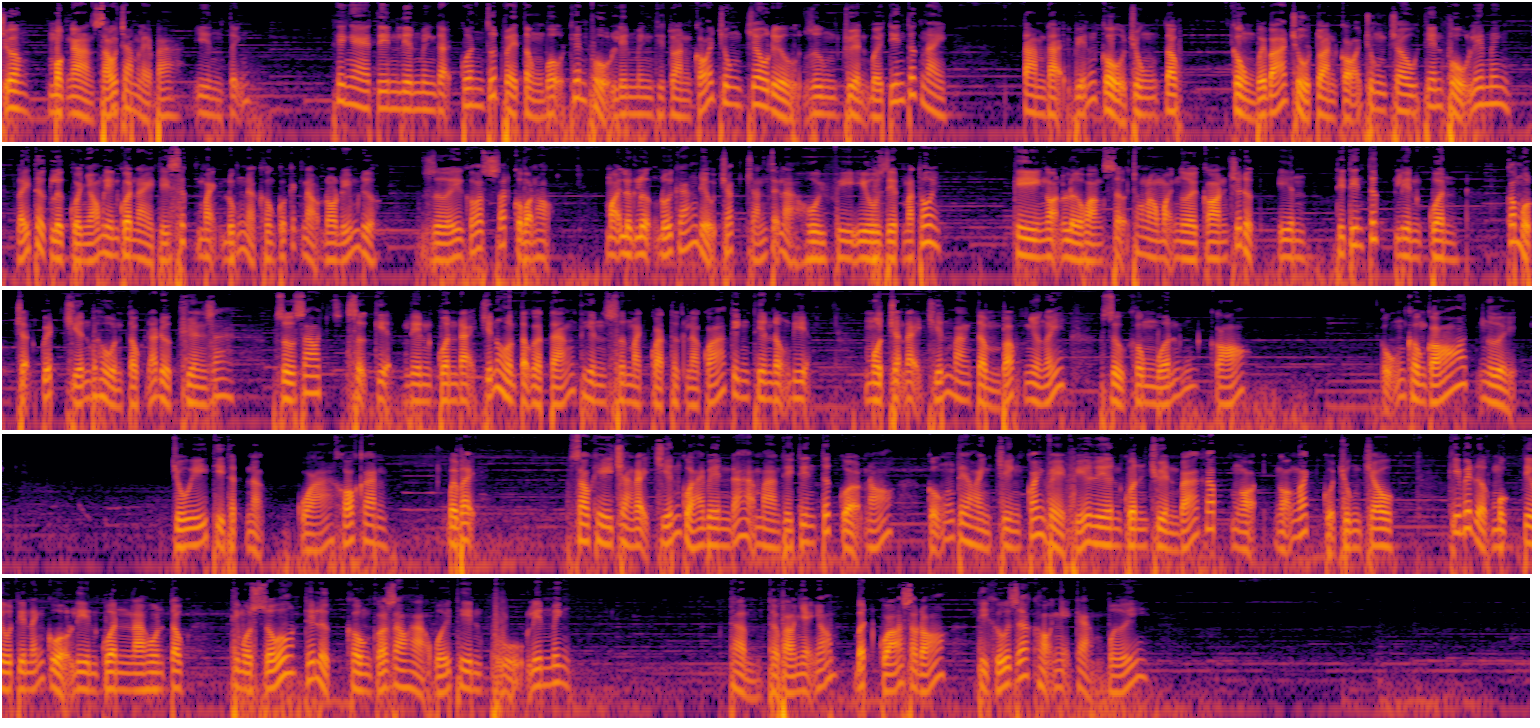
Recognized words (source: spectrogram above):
Chương 1603 Yên tĩnh Khi nghe tin Liên minh đại quân rút về tổng bộ thiên phủ Liên minh thì toàn cõi Trung Châu đều dùng chuyển bởi tin tức này. Tam đại viễn cổ trung tộc cùng với bá chủ toàn cõi Trung Châu thiên phủ Liên minh lấy thực lực của nhóm liên quân này thì sức mạnh đúng là không có cách nào đo đếm được. Dưới gót sắt của bọn họ, mọi lực lượng đối kháng đều chắc chắn sẽ là hồi phi yêu diệt mà thôi. Khi ngọn lửa hoàng sợ trong lòng mọi người còn chưa được yên thì tin tức liên quân có một trận quyết chiến với hồn tộc đã được truyền ra. Dù sao, sự kiện liên quân đại chiến hồn tộc ở Táng Thiên Sơn Mạch quả thực là quá kinh thiên động địa. Một trận đại chiến mang tầm vóc như ấy, dù không muốn có, cũng không có người chú ý thì thật là quá khó khăn. Bởi vậy, sau khi tràng đại chiến của hai bên đã hạ màn thì tin tức của nó cũng theo hành trình quay về phía liên quân truyền bá khắp ngõ, ngõ ngách của Trung Châu. Khi biết được mục tiêu tiến đánh của liên quân là hôn tộc, thì một số thế lực không có giao hảo với thiên phủ liên minh. Thẩm thở vào nhẹ nhõm, bất quá sau đó thì khứu giác họ nhạy cảm với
